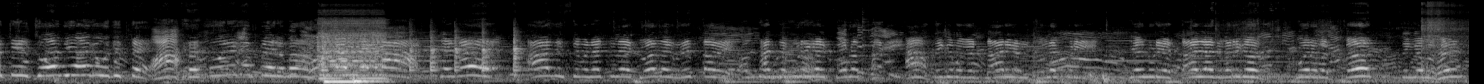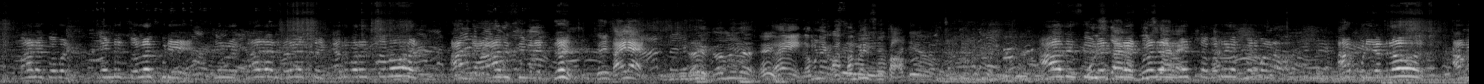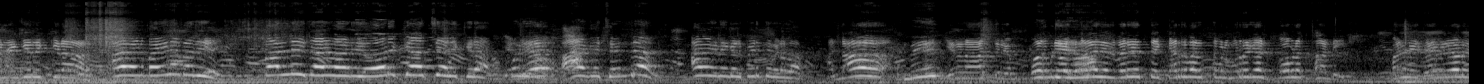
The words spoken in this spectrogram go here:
வெள்ளத்தில் ஜோதியாக உதித்த ஆ. முருகப் பெருமாள். பெருமாள். என்ன ஆதிசிவ நட்டிலே ஜோதியாக உதித்தாரே அந்த முருகன் கோலப்பாடி சிங்கமகன் தாரிகள் சொல்லக்கூடிய என்னுடைய தாயாதி வர்க்கம் ஒருவர் பேர் சிங்கமகன் மானகோபன் என்று சொல்லக்கூடிய என்னுடைய தாயாதி வர்க்கத்தை கருவறுத்தவன் அந்த ஆதிசிவ நட்டை Silent. ஏய், கம்முனு. இருடா, கம்பளி சுத்தா. அப்படி என்றால் அவன் எங்கிருக்கிறான்? அவன் மயிலபதி பள்ளி தெய்வானையோடு காட்சி அளிக்கிறார் அங்கு சென்றால் அவனை நீங்கள் பிடித்து விடலாம். அண்ணா ஆச்சரியம்? மறுபடியும் விரயத்தை கருவரத்தவன் முருகன் கோபுரம் தாண்டி பள்ளி தேவையோடு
